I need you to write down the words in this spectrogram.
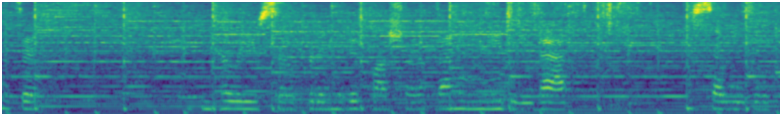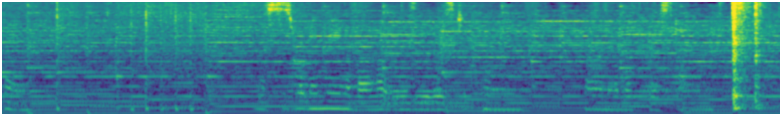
That's it. You can totally use soap, put it in the dishwasher, but I didn't even need to do that. It's so easy to clean what I mean about how easy it is to clean an enamel crystal.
